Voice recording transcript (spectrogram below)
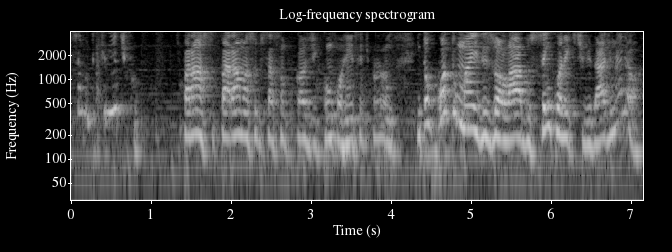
Isso é muito crítico parar, parar uma subestação por causa de concorrência de problemas. Então, quanto mais isolado, sem conectividade, melhor.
